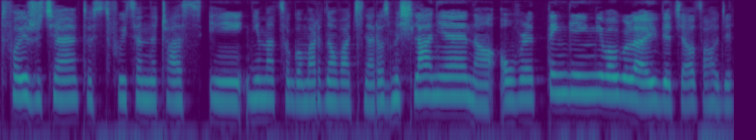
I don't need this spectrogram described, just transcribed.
Twoje życie to jest Twój cenny czas i nie ma co go marnować na rozmyślanie, na overthinking i w ogóle i wiecie o co chodzi.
